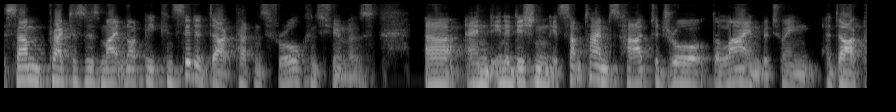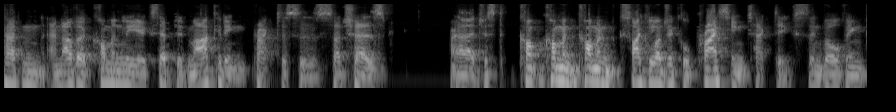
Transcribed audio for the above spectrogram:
some practices might not be considered dark patterns for all consumers. Uh, and in addition, it's sometimes hard to draw the line between a dark pattern and other commonly accepted marketing practices, such as uh, just com common common psychological pricing tactics involving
